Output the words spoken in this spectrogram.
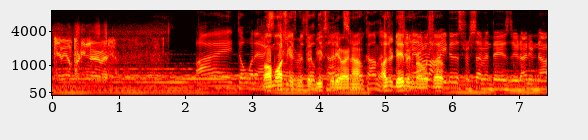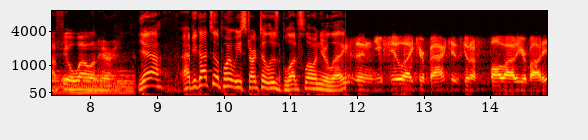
Jimmy, I'm pretty nervous. I don't want to. Bro, I'm watching his Mr. reveal Beast time, video right so now. no comment. How's your day been, Jimmy, I bro? don't What's know how up? you did this for seven days, dude. I do not feel well in here. Yeah. Have you got to the point where you start to lose blood flow in your legs? And you feel like your back is gonna fall out of your body?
